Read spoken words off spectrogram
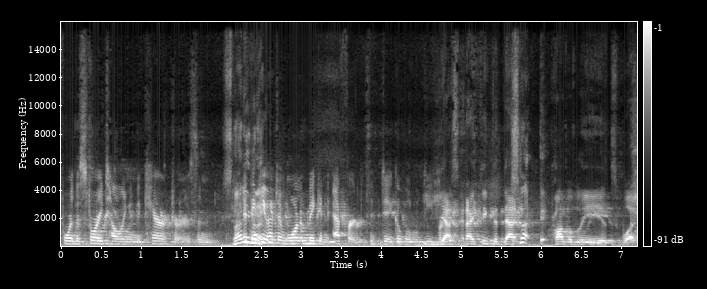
for the storytelling and the characters, and not I even think a- you have to want to make an effort to dig a little deeper. yes, and I think that that probably is what,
